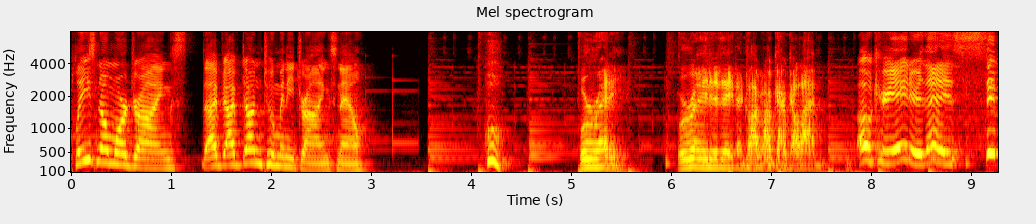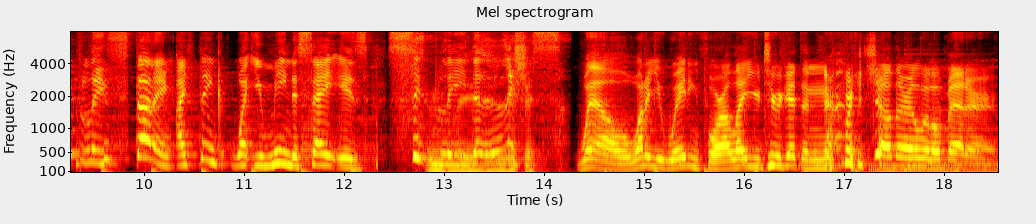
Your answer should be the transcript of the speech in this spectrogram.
Please no more drawings. I've, I've done too many drawings now. Oh, we're ready. We're ready to date the Glab Oh, creator, that is simply stunning. I think what you mean to say is simply, simply delicious. delicious. Well, what are you waiting for? I'll let you two get to know each other a little better.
